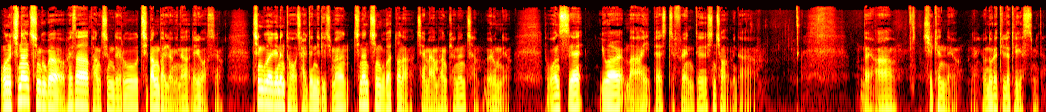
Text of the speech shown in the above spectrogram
오늘 친한 친구가 회사 방침대로 지방 발령이나 내려왔어요. 친구에게는 더 잘된 일이지만 친한 친구가 떠나 제 마음 한켠은 참 외롭네요. 또 원스의 You are my best friend 신청합니다. 네, 아 싫겠네요. 네, 이 노래 들려드리겠습니다.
